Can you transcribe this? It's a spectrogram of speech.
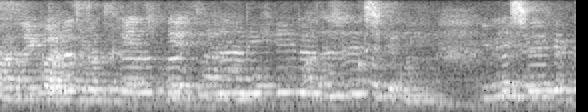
パーティー公演始めてた私ここにイメージで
